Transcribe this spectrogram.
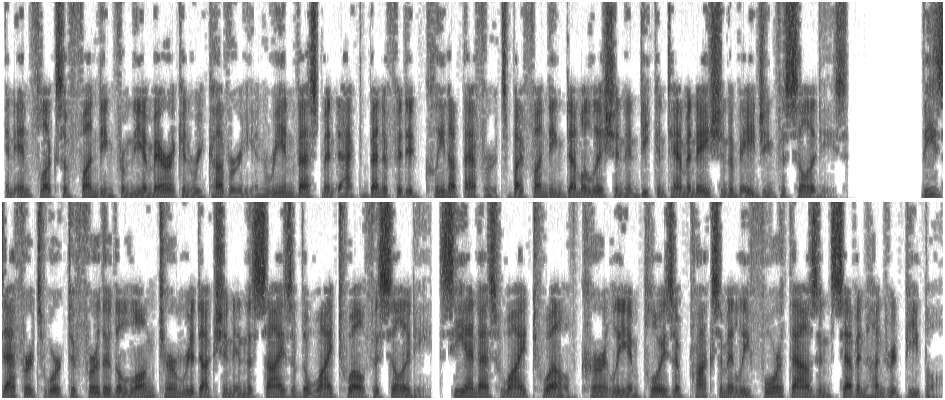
An influx of funding from the American Recovery and Reinvestment Act benefited cleanup efforts by funding demolition and decontamination of aging facilities. These efforts work to further the long-term reduction in the size of the Y-12 facility. CNS Y-12 currently employs approximately 4,700 people.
